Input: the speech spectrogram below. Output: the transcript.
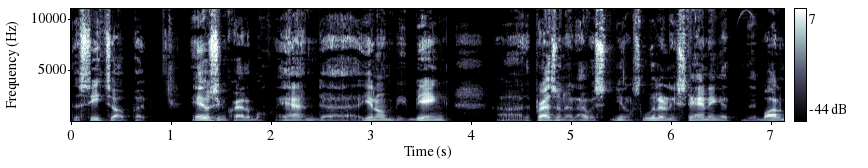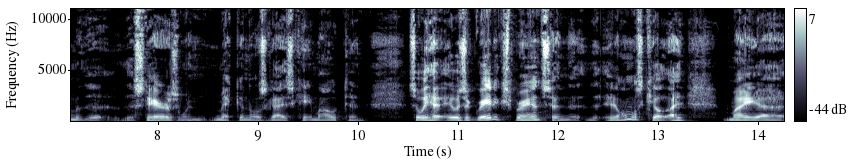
the seats out but it was incredible. And uh, you know being uh, the president, I was, you know, literally standing at the bottom of the, the stairs when Mick and those guys came out, and so we had. It was a great experience, and it almost killed. I, my uh,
